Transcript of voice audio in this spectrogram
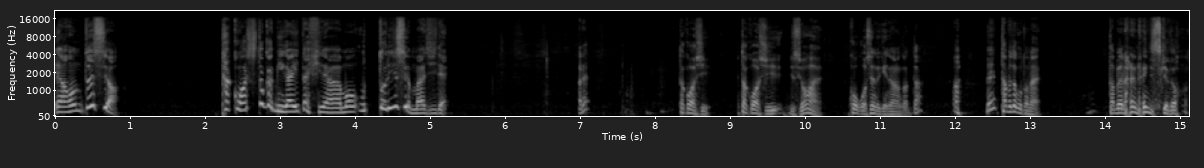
いや本当ですよ。タコ足とか磨いた日はもううっとりですよマジで。あれ？タコ足。タコ足ですよはい。高校生の時にならなかった？あえ？食べたことない。食べられないんですけど。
